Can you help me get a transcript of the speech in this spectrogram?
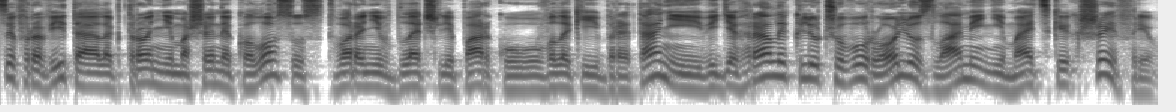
Цифрові та електронні машини Колосус, створені в Блечлі парку у Великій Британії, відіграли ключову роль у зламі німецьких шифрів.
